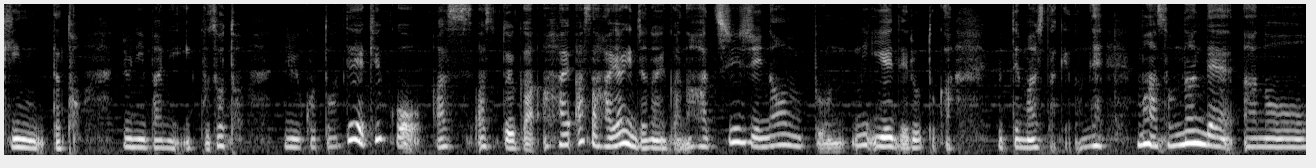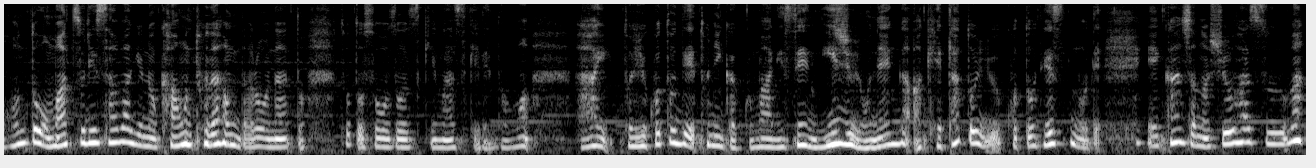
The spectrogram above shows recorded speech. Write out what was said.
勤だと。ユニバに行くぞということで結構明日というか朝早いんじゃないかな。8時何分に家出るとか言ってましたけどね。まあそんなんであの本当お祭り騒ぎのカウントダウンだろうなとちょっと想像つきますけれども。はい。ということでとにかくまあ2024年が明けたということですので、えー、感謝の周波数は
